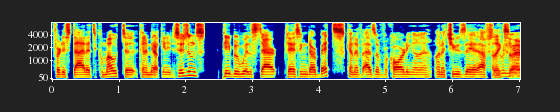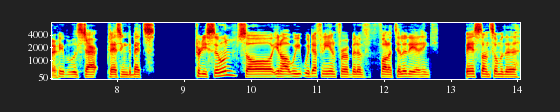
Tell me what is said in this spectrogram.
for this data to come out to kind of make any decisions. People will start placing their bets kind of as of recording on a, on a Tuesday afternoon. so. People will start placing the bets pretty soon. So, you know, we, we're definitely in for a bit of volatility, I think, based on some of the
